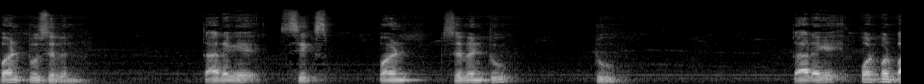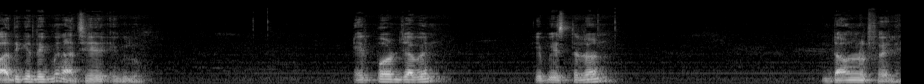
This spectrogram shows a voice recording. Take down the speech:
point two seven তার আগে six point seven two two তার আগে পরপর বাদিকে দেখবেন আছে এগুলো। এরপর যাবেন কেপি ডাউনলোড ফাইলে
